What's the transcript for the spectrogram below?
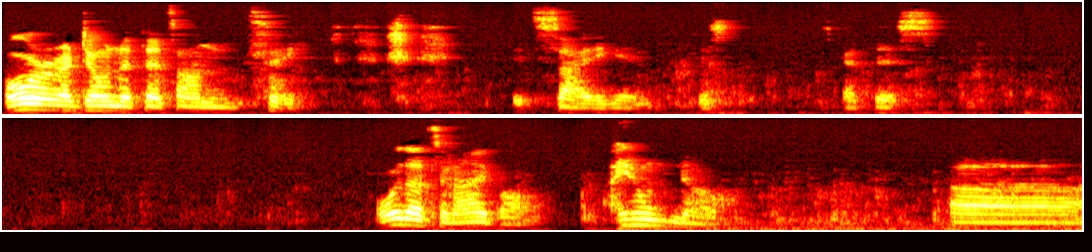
or a donut that's on like, its side again. Just it's got this, or that's an eyeball. I don't know. Uh,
